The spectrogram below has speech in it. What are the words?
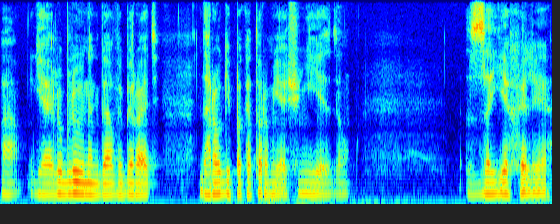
а я люблю иногда выбирать дороги, по которым я еще не ездил. Заехали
